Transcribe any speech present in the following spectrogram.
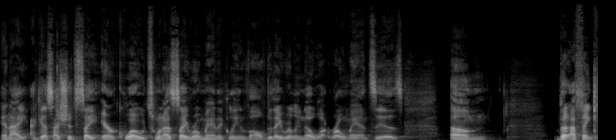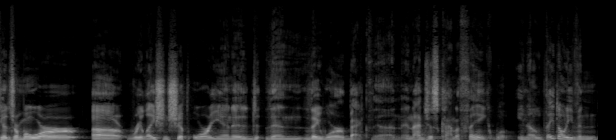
And I, I guess I should say air quotes when I say romantically involved. Do they really know what romance is? Um, but I think kids are more uh, relationship oriented than they were back then. And I just kind of think, well, you know, they don't even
